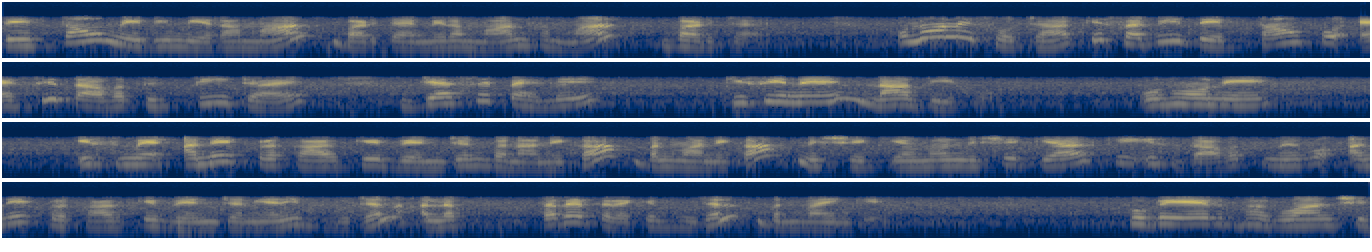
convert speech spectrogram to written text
देवताओं में भी मेरा मान बढ़ जाए, मेरा मान सम्मान बढ़ जाए। उन्होंने सोचा कि सभी देवताओं को ऐसी दावत दी जाए जैसे पहले किसी ने ना दी हो। उन्होंने इसमें अनेक प्रकार के व्यंजन बनाने का, बनवाने का निश्चय किया। उन्होंने निश्चय किया कि इस दावत में वो अनेक प्रकार के व्यंजन, यानी भोजन अलग तरह तरह के भोजन बनवाएँगे। कुबेर भगवान शिव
